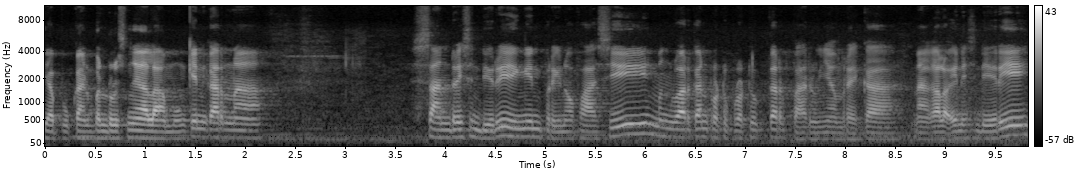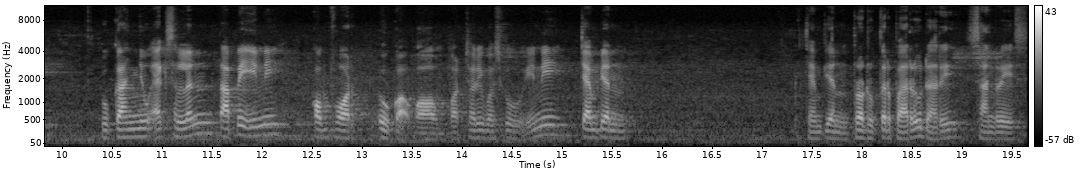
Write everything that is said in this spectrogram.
dia bukan penerusnya lah. Mungkin karena Sandri sendiri ingin berinovasi mengeluarkan produk-produk terbarunya mereka. Nah kalau ini sendiri bukan new excellent tapi ini comfort. Oh kok comfort? Sorry bosku. Ini champion. Champion produk terbaru dari Sunrise.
